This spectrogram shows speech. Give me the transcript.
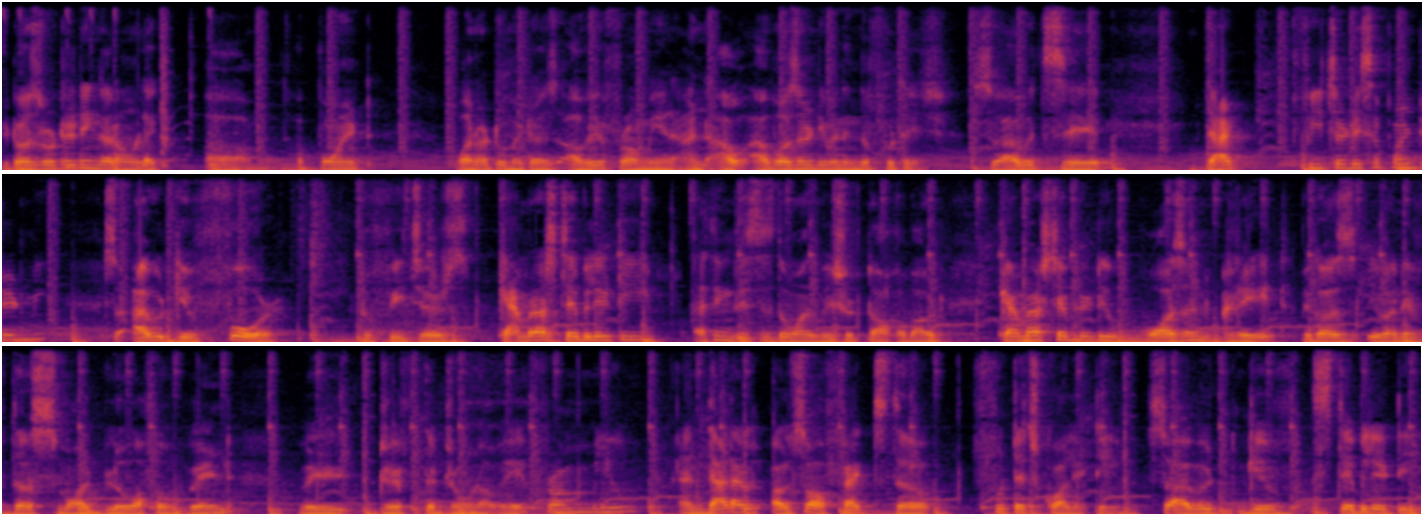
it was rotating around like uh, a point one or two meters away from me and, and I, I wasn't even in the footage. So i would say that feature disappointed me. So i would give four to features. Camera stability i think this is the one we should talk about. Camera stability wasn't great because even if the small blow of a wind will drift the drone away from you and that also affects the footage quality. So i would give stability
